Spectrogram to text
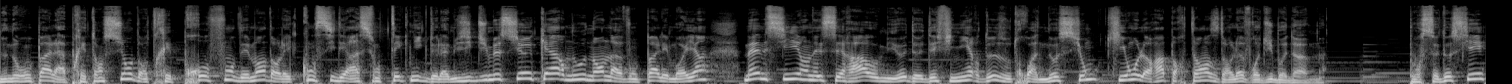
Nous n'aurons pas la prétention d'entrer profondément dans les considérations techniques de la musique du monsieur, car nous n'en avons pas les moyens, même si on essaiera au mieux de définir deux ou trois notions qui ont leur importance dans l'œuvre du bonhomme. Pour ce dossier,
